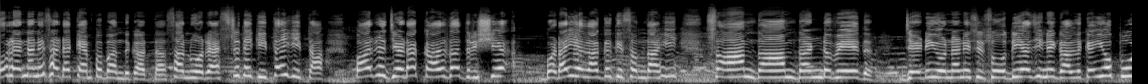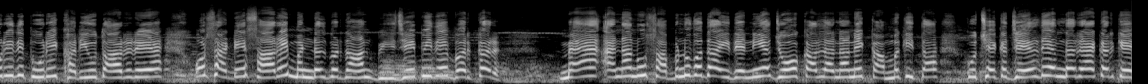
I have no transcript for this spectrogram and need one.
ਔਰ ਇਹਨਾਂ ਨੇ ਸਾਡਾ ਕੈਂਪ ਬੰਦ ਕਰਤਾ। ਸਾਨੂੰ ਅਰੈਸਟ ਤੇ ਕੀਤਾ ਹੀ ਕੀਤਾ, ਪਰ ਜਿਹੜਾ ਕੱਲ ਦਾ ਦ੍ਰਿਸ਼ ਬੜਾ ਹੀ ਅਲੱਗ ਕਿਸਮ ਦਾ ਹੀ। ਸਾਮ ਦਾਮ ਦੰਡ ਵੇਦ, ਜਿਹੜੀ ਉਹਨਾਂ ਨੇ ਸਿਸੋਦੀਆ ਜੀ ਨੇ ਗੱਲ ਕਹੀ, ਉਹ ਪੂਰੀ ਦੀ ਪੂਰੀ ਖਰੀ ਉਤਾਰ ਰਹੇ ਹੈ ਔਰ ਸਾਡੇ ਸਾਰੇ ਮੰਡਲ ਪ੍ਰਧਾਨ, ਬੀਜੇਪੀ ਦੇ ਵਰਕਰ ਮੈਂ ਇਹਨਾਂ ਨੂੰ ਸਭ ਨੂੰ ਵਧਾਈ ਦੇਣੀ ਆ ਜੋ ਕੱਲ ਇਹਨਾਂ ਨੇ ਕੰਮ ਕੀਤਾ, ਕੁਛ ਇੱਕ ਜੇਲ੍ਹ ਦੇ ਅੰਦਰ ਰਹਿ ਕਰਕੇ,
